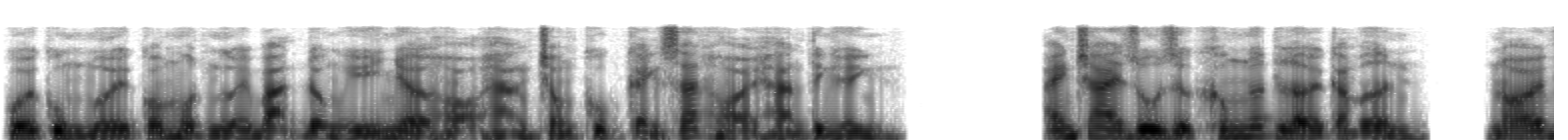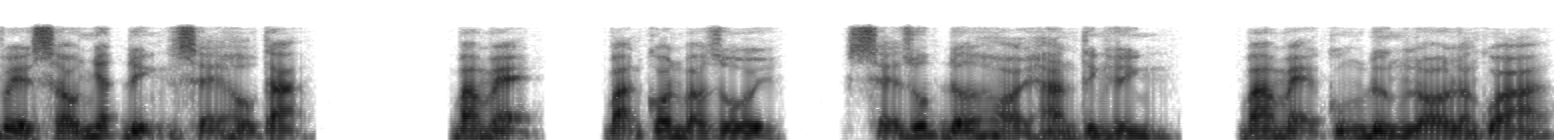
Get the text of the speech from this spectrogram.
cuối cùng mới có một người bạn đồng ý nhờ họ hàng trong cục cảnh sát hỏi han tình hình. Anh trai du dực không ngớt lời cảm ơn, nói về sau nhất định sẽ hậu tạ. Ba mẹ, bạn con bảo rồi, sẽ giúp đỡ hỏi han tình hình, ba mẹ cũng đừng lo lắng quá,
